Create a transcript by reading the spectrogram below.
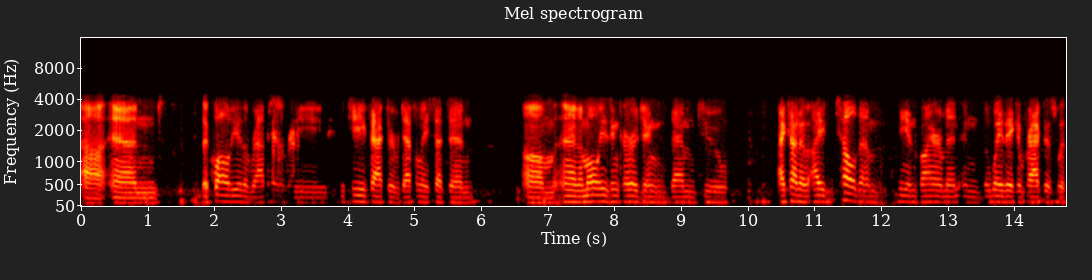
uh, and the quality of the reps, the fatigue factor definitely sets in. Um, and I'm always encouraging them to. I kind of I tell them the environment and the way they can practice with,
